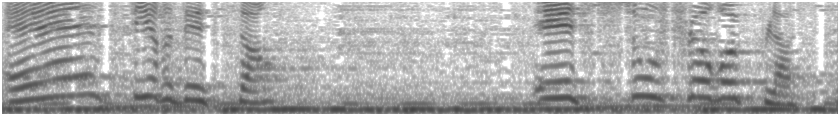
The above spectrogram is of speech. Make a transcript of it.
Inspire, descend. Et souffle, replace.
